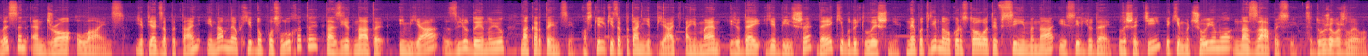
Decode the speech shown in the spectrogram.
Listen and Draw Lines є 5 запитань, і нам необхідно послухати та з'єднати ім'я з людиною на картинці. Оскільки запитань є 5, а імен і людей є більше, деякі будуть лишні. Не потрібно використовувати всі імена і всіх людей, лише ті, які ми чуємо на записі. Це дуже важливо.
